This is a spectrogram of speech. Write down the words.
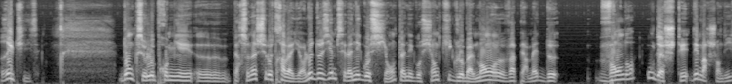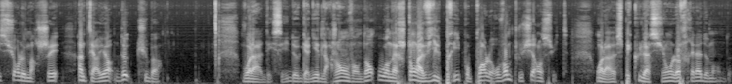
réutilisé. Donc le premier euh, personnage, c'est le travailleur. Le deuxième, c'est la négociante. La négociante qui, globalement, euh, va permettre de vendre ou d'acheter des marchandises sur le marché intérieur de Cuba. Voilà, d'essayer de gagner de l'argent en vendant ou en achetant à vil prix pour pouvoir le revendre plus cher ensuite. Voilà, spéculation, l'offre et la demande.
